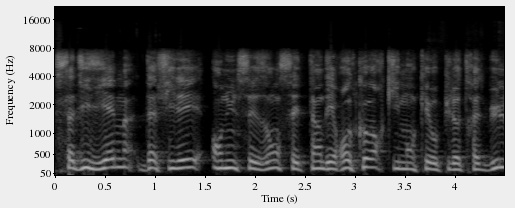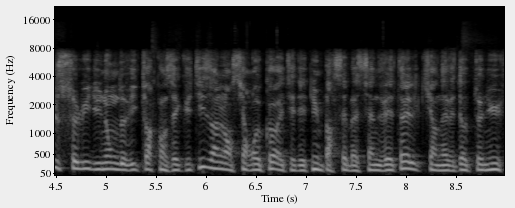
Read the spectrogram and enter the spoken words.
sa dixième d'affilée en une saison. C'est un des records qui manquait au pilote Red Bull, celui du nombre de victoires consécutives. Hein. L'ancien record était détenu par Sébastien Vettel, qui en avait obtenu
